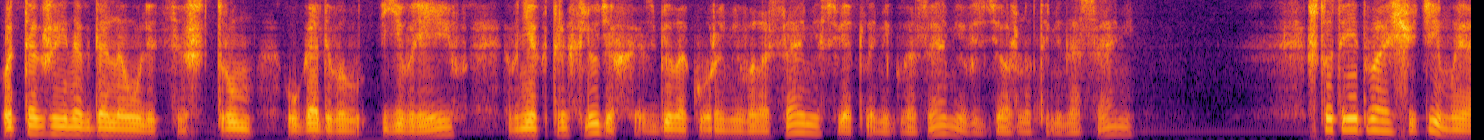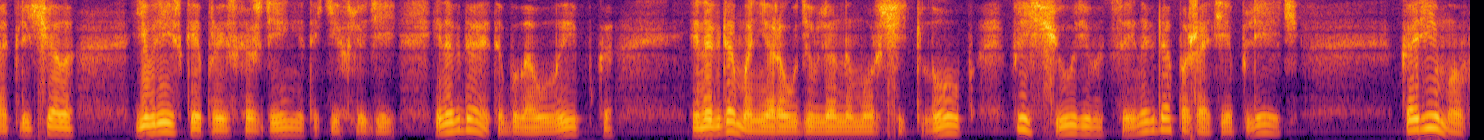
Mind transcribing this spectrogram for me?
Вот так же иногда на улице Штрум угадывал евреев в некоторых людях с белокурыми волосами, светлыми глазами, вздернутыми носами. Что-то едва ощутимое отличало еврейское происхождение таких людей. Иногда это была улыбка, иногда манера удивленно морщить лоб, прищуриваться, иногда пожатие плеч. Каримов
